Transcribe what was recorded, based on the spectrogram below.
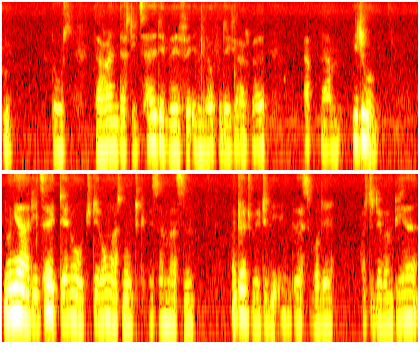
schuldlos daran, dass die Zahl der Wölfe im Laufe der Jahre abnahm. Wieso? Nun ja, die Zeit der Not, der Hungersnot gewissermaßen. Und dann spürte, wie blass wurde, musste der Vampir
